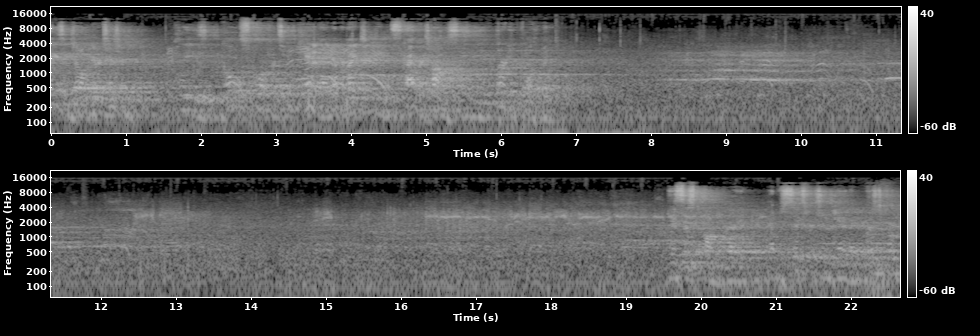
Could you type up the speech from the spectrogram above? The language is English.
Ladies and gentlemen, your attention, please. Goal score for Team Canada, number 19, Skylar Thomas, in the 34th minute. The assistant on the play, number 6 for Team Canada, Christopher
